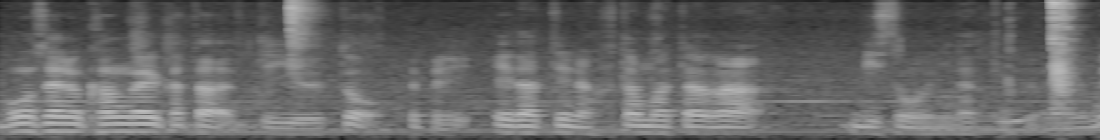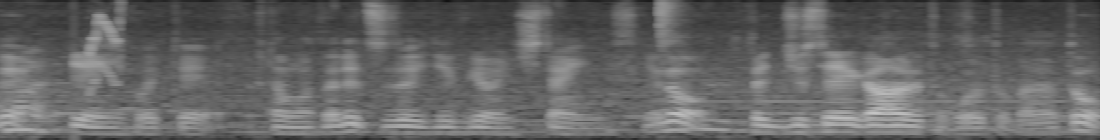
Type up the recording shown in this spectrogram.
うん。盆栽の考え方でいうとやっぱり枝っていうのは二股が理想になってくるので、はい綺麗にこうやって二股で続いていくようにしたいんですけど、やっぱり樹勢があるところとかだと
